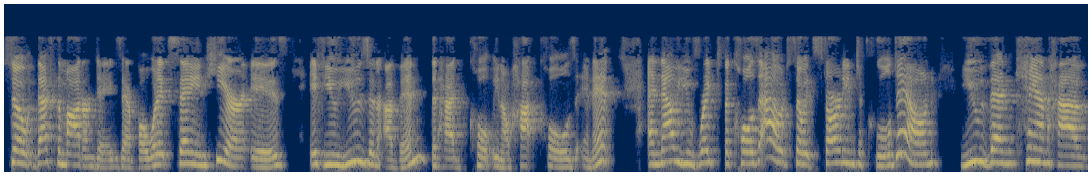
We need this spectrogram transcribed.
So that's the modern day example. What it's saying here is if you used an oven that had coal, you know, hot coals in it, and now you've raked the coals out, so it's starting to cool down, you then can have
